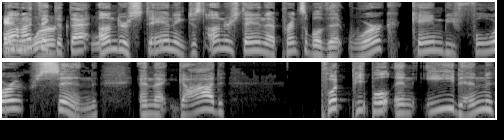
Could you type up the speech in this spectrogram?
Well, and, and I think that that understanding, just understanding that principle that work came before sin and that God put people in Eden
